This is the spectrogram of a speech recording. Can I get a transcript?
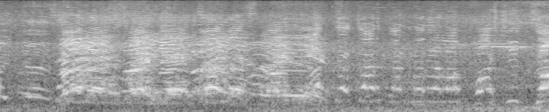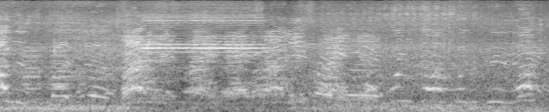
पाहिजे. अत्याचार करणाऱ्याला फाशी झालीच पाहिजे. मुलगा मुलगी एक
